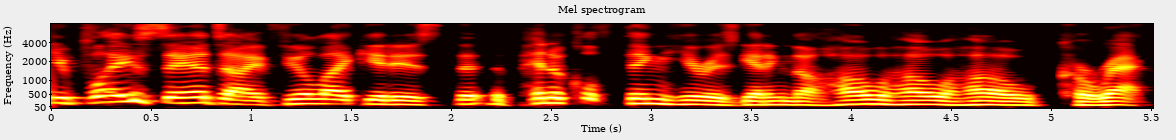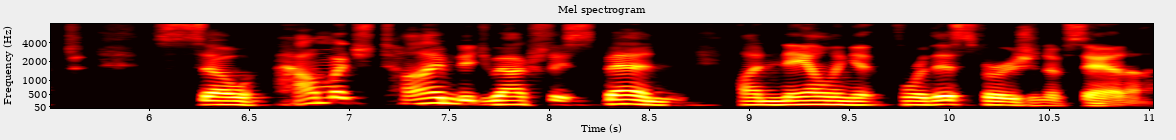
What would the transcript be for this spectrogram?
you play Santa, I feel like it is the, the pinnacle thing here is getting the ho ho ho correct. So, how much time did you actually spend on nailing it for this version of Santa?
